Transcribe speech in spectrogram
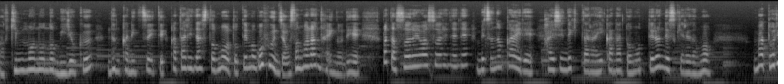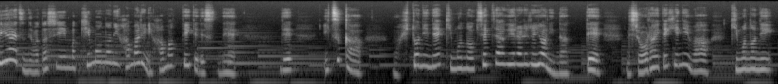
まあ、着物の魅力なんかについて語り出すともうとても5分じゃ収まらないのでまたそれはそれでね別の回で配信できたらいいかなと思ってるんですけれどもまあとりあえずね私今着物にはまりにはまっていてですねでいつかもう人にね着物を着せてあげられるようになってで将来的には着物に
